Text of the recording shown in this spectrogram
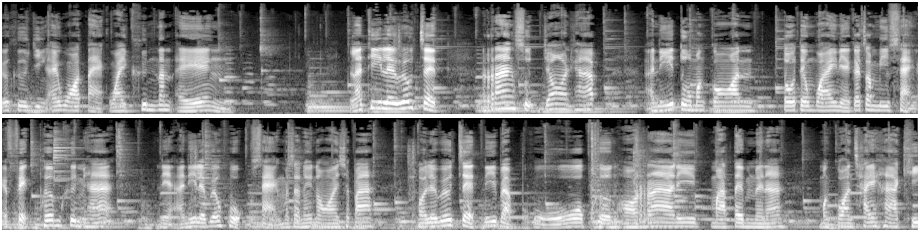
ก็คือยิงไอวอแตกไวขึ้นนั่นเอง และที่เลเวล7ร่างสุดยอดครับ อันนี้ตัวมังกรโตเต็มวัยเนี่ยก็จะมีแสงเอฟเฟกต์เพิ่มขึ้นฮะ เนี่ยอันนี้เลเวล6แสงมันจะน้อยๆใช่ปะพอเลเวล7นี่แบบโอ้โหเพลิงออร่านี่มาเต็มเลยนะมังกรใช้ฮาคิ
